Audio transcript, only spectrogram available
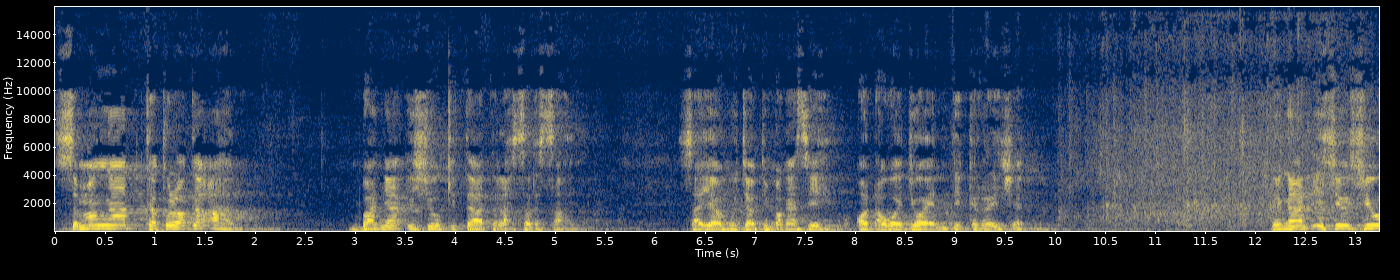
semangat kekeluargaan, banyak isu kita telah selesai. Saya mengucap terima kasih on our joint declaration. Dengan isu-isu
